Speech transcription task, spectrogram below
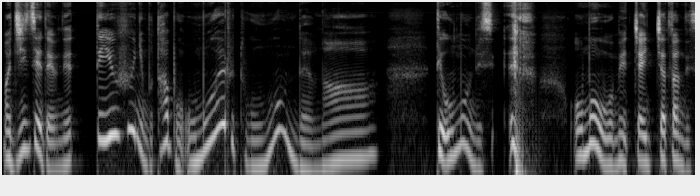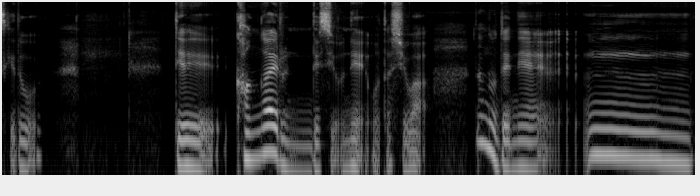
まあ、人生だよねっていうふうにも多分思えると思うんだよな。って思うんです 思うをめっちゃ言っちゃったんですけどって考えるんですよね私は。なのでねうーん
